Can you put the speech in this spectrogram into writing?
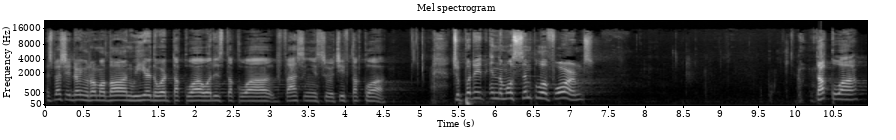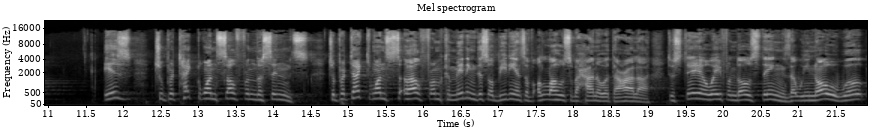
especially during Ramadan. We hear the word taqwa. What is taqwa? Fasting is to achieve taqwa. To put it in the most simple of forms, taqwa is to protect oneself from the sins, to protect oneself from committing disobedience of Allah subhanahu wa ta'ala, to stay away from those things that we know will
